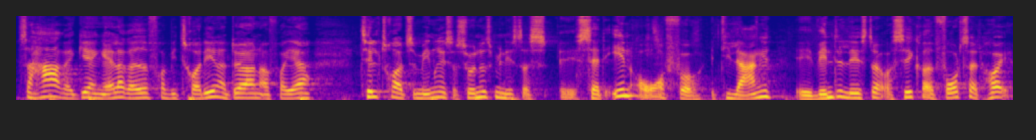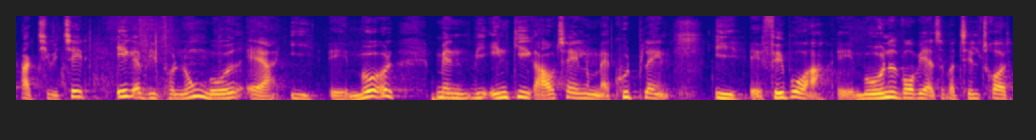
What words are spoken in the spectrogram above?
så har regeringen allerede fra vi trådte ind ad døren og fra jer tiltrådt som indrigs- og sundhedsminister øh, sat ind over for de lange øh, ventelister og sikret fortsat høj aktivitet. Ikke at vi på nogen måde er i øh, mål, men vi indgik aftalen om akutplan i februar måned, hvor vi altså var tiltrådt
